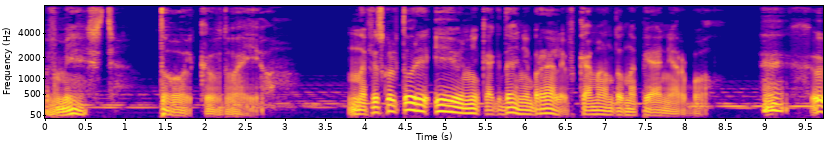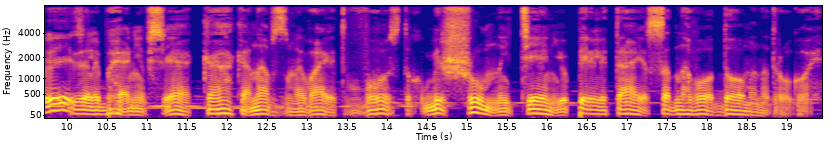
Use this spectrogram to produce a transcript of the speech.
Вместе, только вдвоем. На физкультуре ее никогда не брали в команду на пионербол. Эх, видели бы они все, как она взмывает в воздух бесшумной тенью, перелетая с одного дома на другой.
